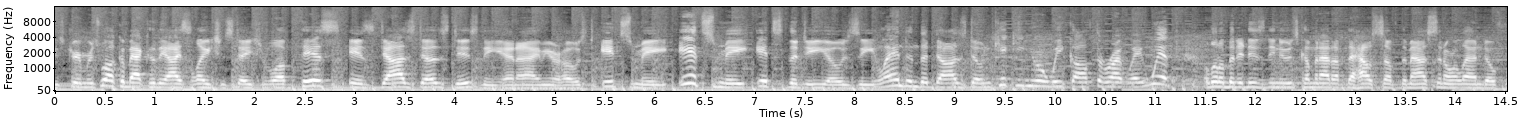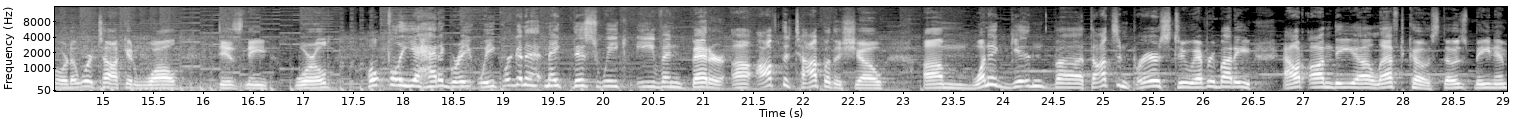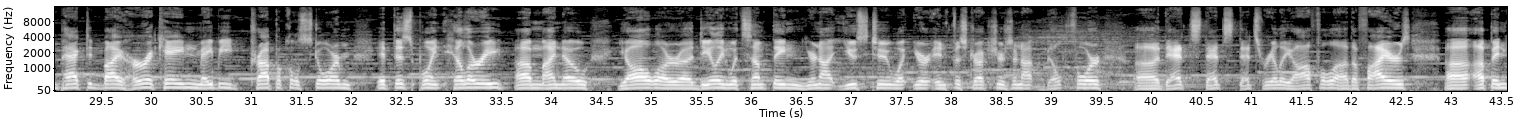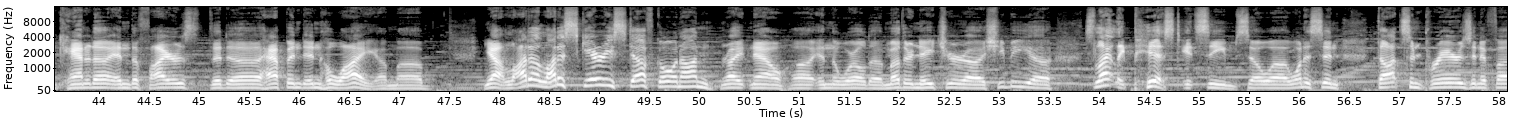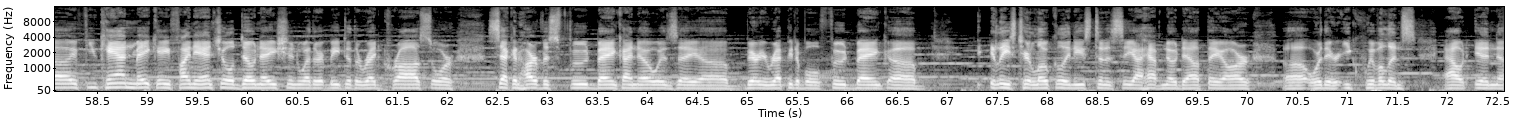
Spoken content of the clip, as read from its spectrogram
streamers. Welcome back to the Isolation Station of Love. This is Doz Does Disney, and I'm your host. It's me, it's me, it's the DOZ, Landon the Done, kicking your week off the right way with a little bit of Disney news coming out of the House of the Mouse in Orlando, Florida. We're talking Walt Disney World. Hopefully, you had a great week. We're going to make this week even better. Uh, off the top of the show, um, Want to give uh, thoughts and prayers to everybody out on the uh, left coast, those being impacted by hurricane, maybe tropical storm. At this point, Hilary. Um, I know y'all are uh, dealing with something you're not used to, what your infrastructures are not built for. Uh, that's that's that's really awful. Uh, the fires uh, up in Canada and the fires that uh, happened in Hawaii. Um, uh, yeah, a lot of a lot of scary stuff going on right now uh, in the world. Uh, Mother Nature, uh, she be uh, slightly pissed, it seems. So I uh, want to send thoughts and prayers, and if uh, if you can make a financial donation, whether it be to the Red Cross or Second Harvest Food Bank, I know is a very reputable food bank. at least here locally in East Tennessee, I have no doubt they are, or their equivalents out in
